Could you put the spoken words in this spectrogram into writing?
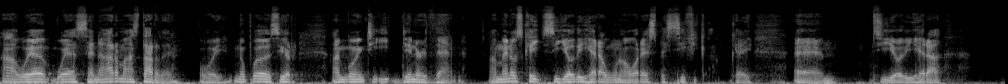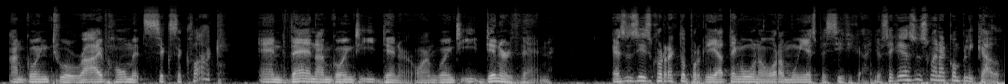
ah, voy a, cenar más tarde hoy, no puedo decir, I'm going to eat dinner then, a menos que si yo dijera una hora específica, ¿ok? Um, si yo dijera, I'm going to arrive home at 6 o'clock and then I'm going to eat dinner, or I'm going to eat dinner then. Eso sí es correcto porque ya tengo una hora muy específica. Yo sé que eso suena complicado,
